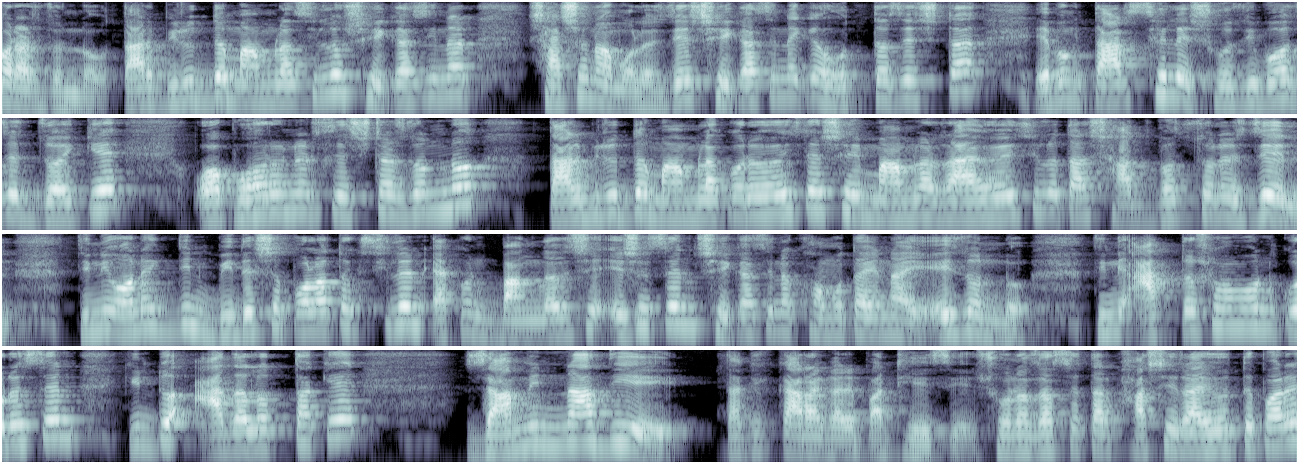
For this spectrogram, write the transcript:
করার জন্য। তার বিরুদ্ধে মামলা ছিল শেখ হাসিনার শাসন আমলে, যে শেখ হাসিনাকে হত্যা চেষ্টা এবং তার ছেলে সজীব ওয়াজেদ জয়কে অপহরণের চেষ্টার জন্য তার বিরুদ্ধে মামলা করে হয়েছে। সেই মামলার রায় হয়েছিল তার সাত বছরের জেল। তিনি অনেকদিন বিদেশে পলাতক ছিলেন, এখন বাংলাদেশে এসেছেন। শেখ হাসিনা ক্ষমতায় নাই এই জন্য তিনি আত্মসমর্পণ করেছেন। কিন্তু আদালত তাকে জামিন না দিয়ে তাকে কারাগারে পাঠিয়েছে। শোনা যাচ্ছে তার ফাঁসির রায় হতে পারে,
